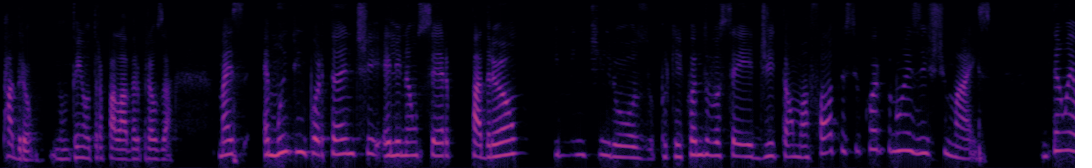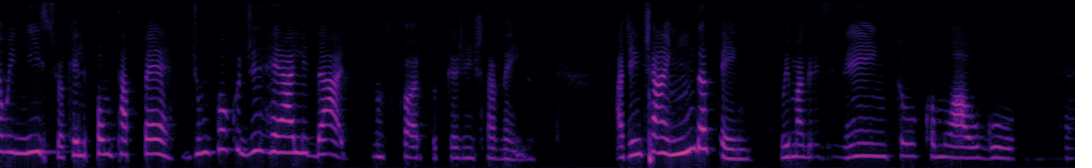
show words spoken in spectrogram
padrão, não tem outra palavra para usar. Mas é muito importante ele não ser padrão e mentiroso, porque quando você edita uma foto, esse corpo não existe mais. Então é o início, aquele pontapé de um pouco de realidade nos corpos que a gente está vendo. A gente ainda tem o emagrecimento como algo é,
